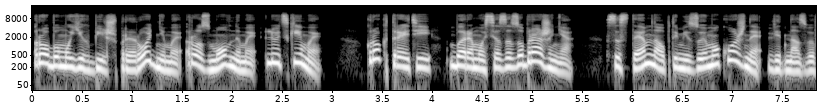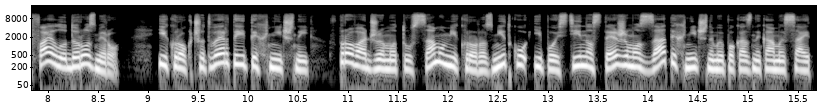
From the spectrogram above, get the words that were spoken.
робимо їх більш природніми, розмовними, людськими. Крок третій. Беремося за зображення. Системно оптимізуємо кожне, від назви файлу до розміру. І крок четвертий – технічний. Впроваджуємо ту саму мікророзмітку і постійно стежимо за технічними показниками сайту.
